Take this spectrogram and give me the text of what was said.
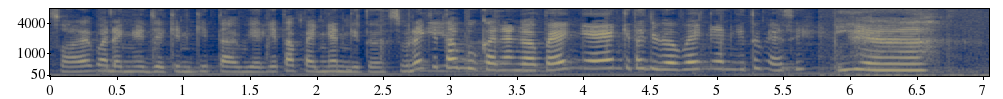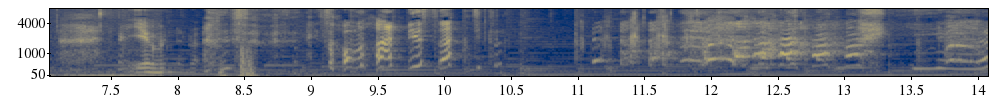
Soalnya pada ngejekin kita biar kita pengen gitu. Sebenarnya kita bukannya nggak pengen, kita juga pengen gitu gak sih? iya Iya bener so manis aja. iya.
